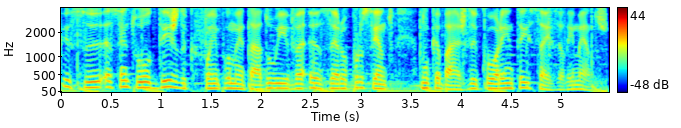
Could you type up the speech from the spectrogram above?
que se acentuou desde que foi implementado o IVA a 0% no cabaz de 46 alimentos.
